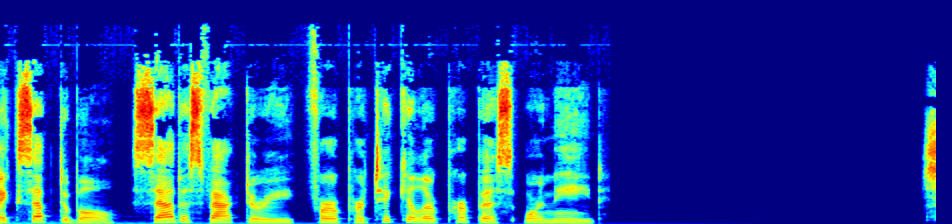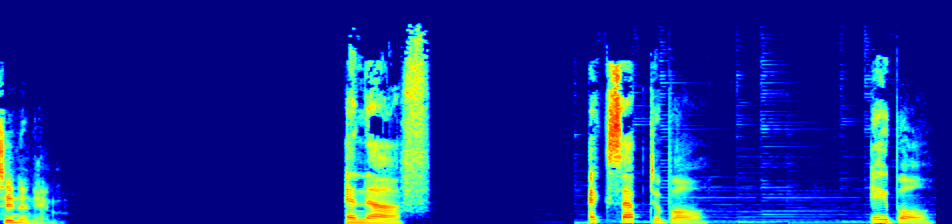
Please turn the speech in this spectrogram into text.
acceptable, satisfactory for a particular purpose or need. Synonym Enough. Acceptable. Able.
